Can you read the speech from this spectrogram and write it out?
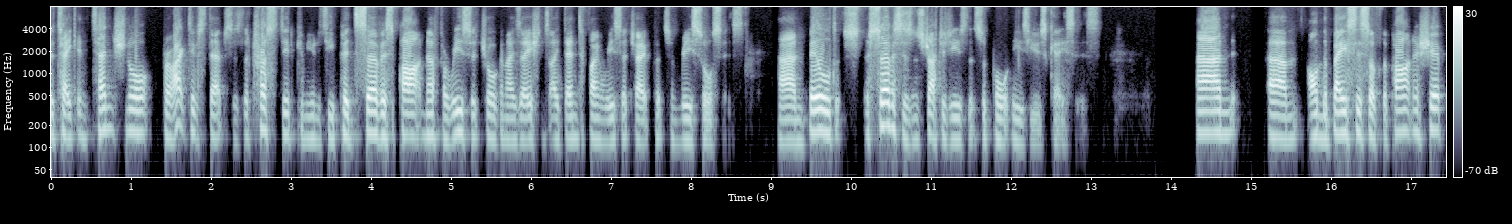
to take intentional proactive steps as the trusted community PID service partner for research organizations identifying research outputs and resources and build services and strategies that support these use cases. And um, on the basis of the partnership,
